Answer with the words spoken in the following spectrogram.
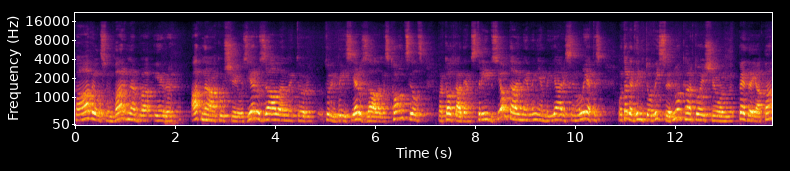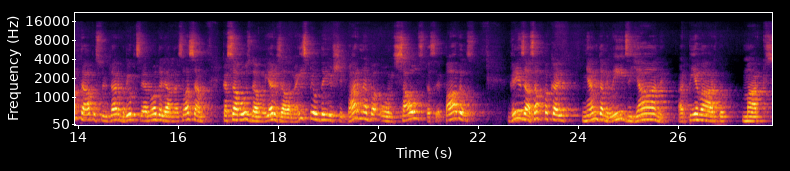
Pāvils un Barnaba ir atnākuši uz Jeruzalemi, tur, tur ir bijis Jeruzalemes koncils par kaut kādiem strīdus jautājumiem, viņiem bija jārisina lietas, un tagad viņi to visu ir nokārtojuši, un pēdējā pantā, apustuļu darba 12. nodaļā mēs lasām, ka savu uzdevumu Jeruzalemē izpildījuši Barnaba un Sauls, tas ir Pāvils, griezās atpakaļ, ņemdami līdzi Jāni ar pievārdu Marks.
